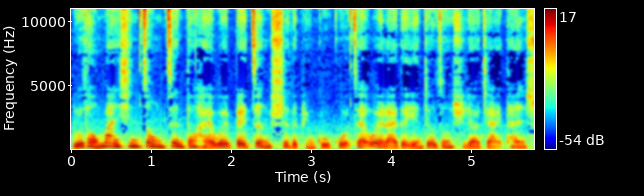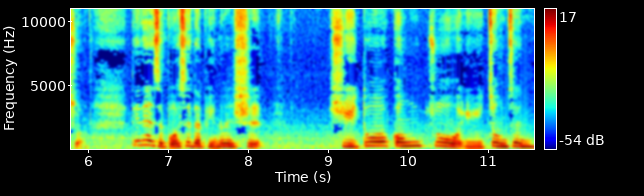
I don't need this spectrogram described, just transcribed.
如同慢性重症，都还未被正式的评估过，在未来的研究中需要加以探索。丁汉斯博士的评论是：许多工作于重症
